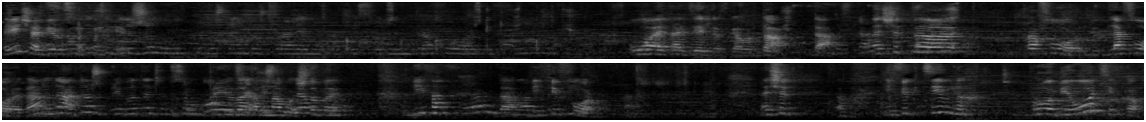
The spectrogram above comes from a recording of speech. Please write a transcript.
Речь о вирусных инфекциях. О, это отдельный разговор, да, да. Значит, э, про флору, для флоры, да? Ну да, тоже при вот этом всем При этом наборе, чтобы... Бифоформ. Да, бифиформ. Значит, эффективных пробиотиков,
